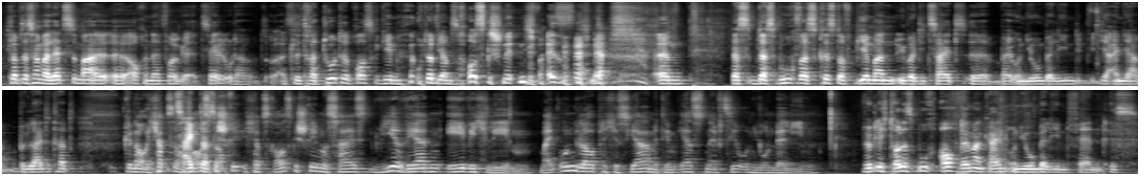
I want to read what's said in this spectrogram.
ich glaube, das haben wir letzte Mal äh, auch in der Folge erzählt oder als Literaturtipp rausgegeben oder wir haben es rausgeschnitten, ich weiß es nicht mehr. Ähm, das, das Buch, was Christoph Biermann über die Zeit äh, bei Union Berlin, die, ein Jahr begleitet hat, Genau, ich habe es rausgeschrieben. Ich habe es rausgeschrieben. Das heißt, wir werden ewig leben. Mein unglaubliches Jahr mit dem ersten FC Union Berlin, wirklich tolles Buch, auch wenn man kein Union Berlin-Fan ist.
